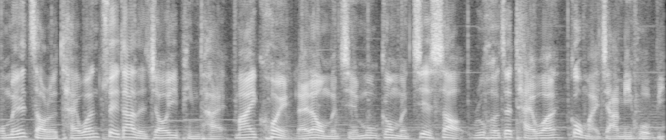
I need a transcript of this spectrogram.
我们也找了台湾最大的交易平台 MyCoin 来到我们节目，跟我们介绍如何在台湾购买加密货币。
